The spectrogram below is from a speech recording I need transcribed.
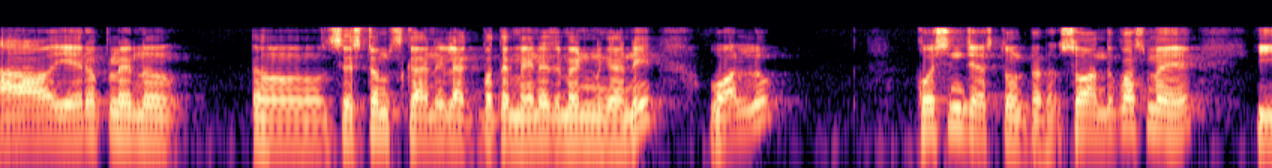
ఆ ఏరోప్లేన్ సిస్టమ్స్ కానీ లేకపోతే మేనేజ్మెంట్ కానీ వాళ్ళు క్వశ్చన్ చేస్తూ ఉంటారు. సో అందుకోసమే ఈ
